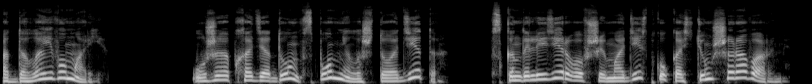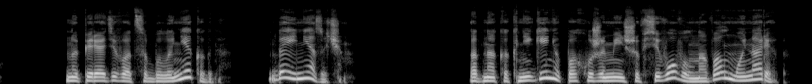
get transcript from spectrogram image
отдала его Марье. Уже обходя дом, вспомнила, что одета в скандализировавший модистку костюм с шароварами. Но переодеваться было некогда, да и незачем. Однако княгиню, похоже, меньше всего волновал мой наряд.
